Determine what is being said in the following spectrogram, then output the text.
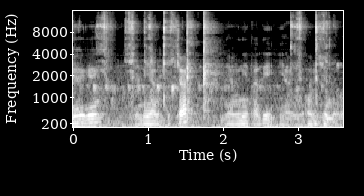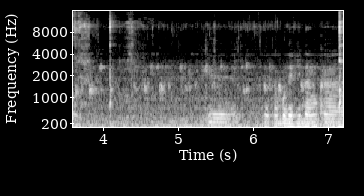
Oke geng, ini yang kecap, yang ini tadi yang original. Oke, kita boleh hidangkan.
